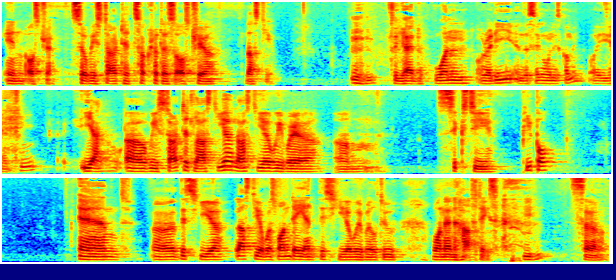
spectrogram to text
in Austria. So we started Socrates Austria last year. Mm-hmm. So you had one already and the second one is coming or you had two? Yeah, uh, we started last year. Last year we were um, 60 people. And uh, this year, last year was one day, and this year we will do one and a half days. Mm-hmm. so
